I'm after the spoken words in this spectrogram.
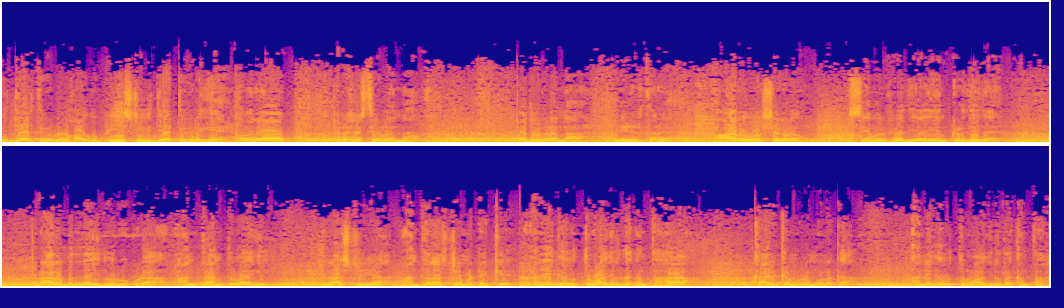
ವಿದ್ಯಾರ್ಥಿಗಳು ಹಾಗೂ ಪಿ ಎಚ್ ಡಿ ವಿದ್ಯಾರ್ಥಿಗಳಿಗೆ ಅವರ ಪ್ರಶಸ್ತಿಗಳನ್ನು, ಪದವಿಗಳನ್ನು ನೀಡಿರ್ತಾರೆ ಆರು ವರ್ಷಗಳು ಸಿಎಂ ವಿಶ್ವವಿದ್ಯಾಲಯ ಏನು ಕಳೆದಿದೆ ಪ್ರಾರಂಭದಿಂದ ಇದುವರೆಗೂ ಕೂಡ ಹಂತ ಹಂತವಾಗಿ ರಾಷ್ಟ್ರೀಯ, ಅಂತಾರಾಷ್ಟ್ರೀಯ ಮಟ್ಟಕ್ಕೆ ಅನೇಕ ಉತ್ತಮವಾಗಿರತಕ್ಕಂತಹ ಕಾರ್ಯಕ್ರಮಗಳ ಮೂಲಕ, ಅನೇಕ ಉತ್ತಮವಾಗಿರತಕ್ಕಂತಹ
